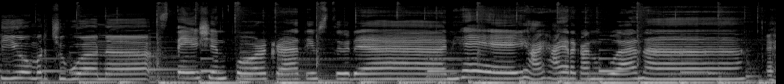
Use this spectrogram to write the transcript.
Radio Mercubuana. Station for Creative Student. Hey, hai hai rekan Buana. Eh,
